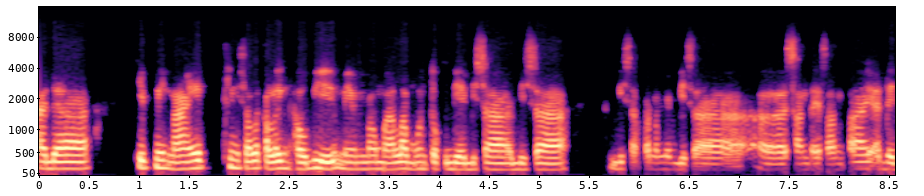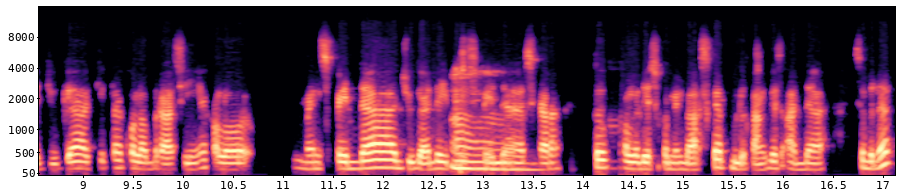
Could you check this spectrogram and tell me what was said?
ada HIPMI night. Misalnya kalau yang hobi memang malam untuk dia bisa bisa bisa apa namanya bisa eh, santai-santai. Ada juga kita kolaborasinya kalau main sepeda juga ada HIPMI sepeda Hmm. sekarang. Tuh kalau dia suka main basket bulu tangkis ada. Sebenarnya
